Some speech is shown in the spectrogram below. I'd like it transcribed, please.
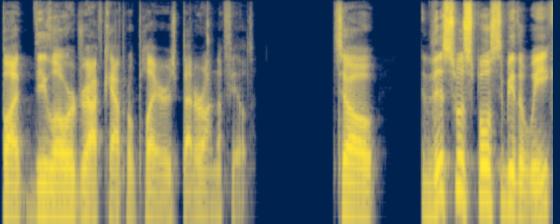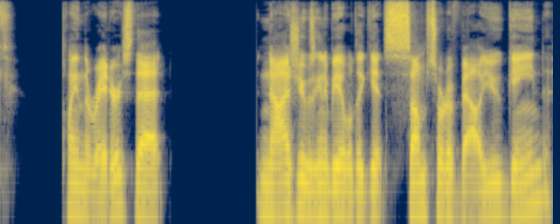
but the lower draft capital player is better on the field. So this was supposed to be the week playing the Raiders that Najee was going to be able to get some sort of value gained.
